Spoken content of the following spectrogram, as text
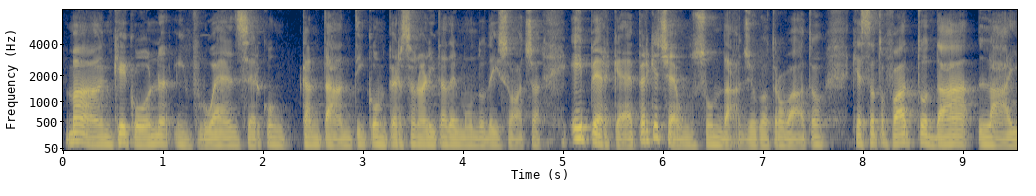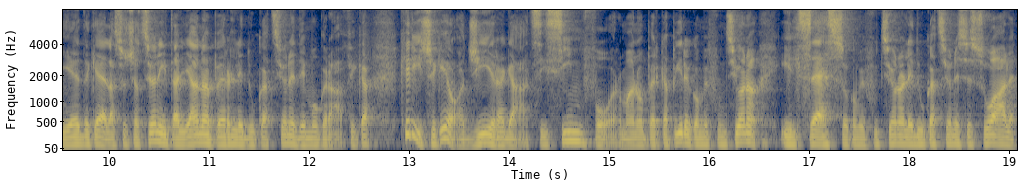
ma anche con influencer, con cantanti, con personalità del mondo dei social. E perché? Perché c'è un sondaggio che ho trovato che è stato fatto da l'AIED, che è l'Associazione Italiana per l'Educazione Demografica, che dice che oggi i ragazzi si informano per capire come funziona il sesso, come funziona l'educazione sessuale,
